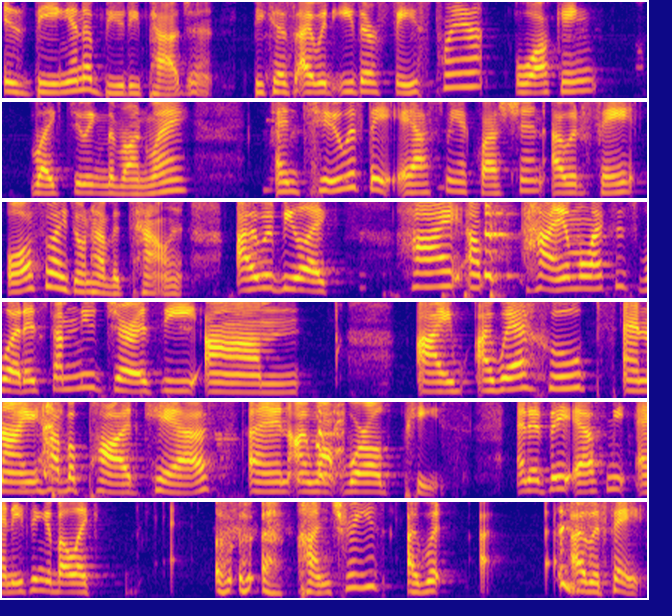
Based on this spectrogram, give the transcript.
is being in a beauty pageant because I would either face plant walking, like doing the runway, and two, if they asked me a question, I would faint. Also, I don't have a talent. I would be like, "Hi, um, hi, I'm Alexis Wood. Is from New Jersey. Um, I I wear hoops and I have a podcast and I want world peace." And if they asked me anything about like countries, I would I, I would faint.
